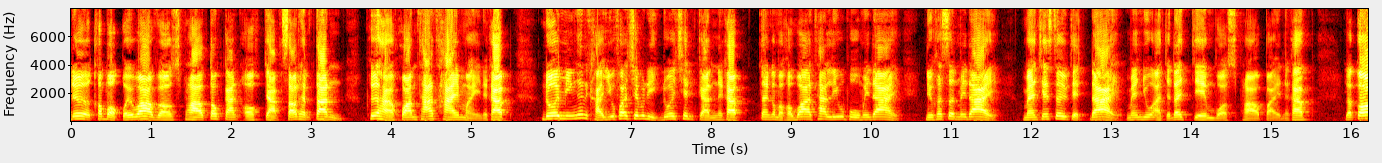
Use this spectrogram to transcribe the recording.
เดอร์เขาบอกไว้ว่าวอร์สพาวต้องการออกจากเซาท์แฮมป์ตัน เพื่อหาความท้าทายใหม่นะครับ โดยมีเงื่อนไขยูฟ่าแชมเปี้ยนลีกด้วยเช่นกันนะครับนั่นก็หมายความว่าถ้าลิเวอร์พูลไม่ได้นิวคาสเซิลไม่ได้แมนเชสเตอร์ยูไนเต็ดได้แมนยูอาจจะได้เจมส์วอร์สพราวไปนะครับ แล้วก็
